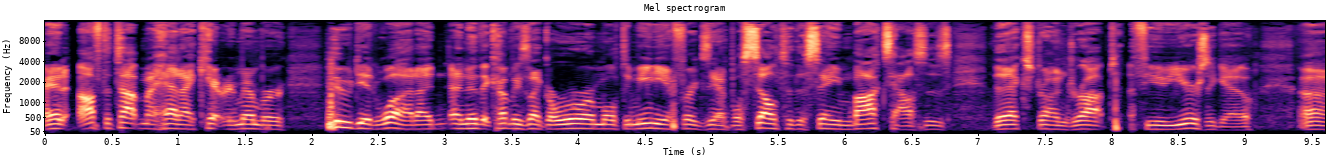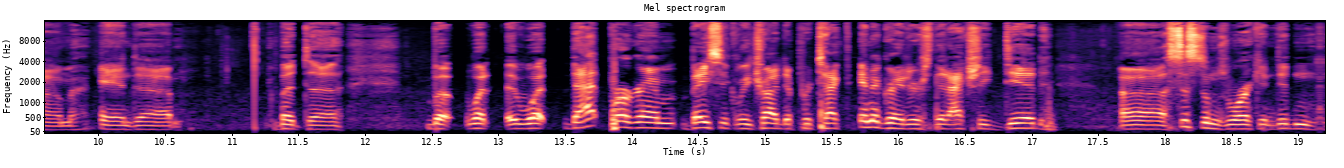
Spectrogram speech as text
And off the top of my head, I can't remember who did what. I, I know that companies like Aurora Multimedia, for example, sell to the same box houses that Extron dropped a few years ago, um, and uh, but uh, but what what that program basically tried to protect integrators that actually did uh, systems work and didn't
